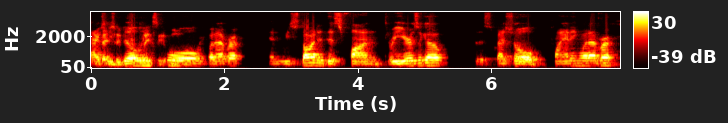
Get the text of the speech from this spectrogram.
actually Eventually building replacing the a pool. and whatever. And we started this fund three years ago, for the special planning, whatever,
